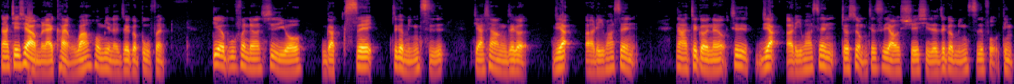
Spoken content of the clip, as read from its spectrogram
那接下来我们来看哇后面的这个部分。第二部分呢，是由学生这个名词加上这个じゃありません。那这个呢，是じゃありません，就是我们这次要学习的这个名词否定。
